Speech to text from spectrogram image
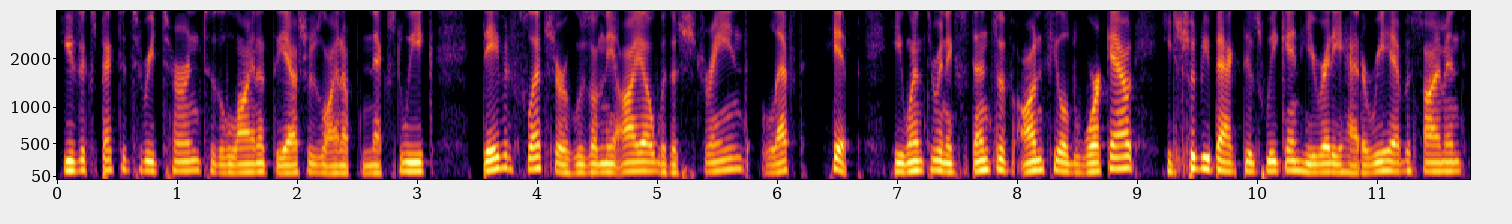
He's expected to return to the lineup, the Astros lineup next week. David Fletcher, who's on the IL with a strained left hip. He went through an extensive on-field workout. He should be back this weekend. He already had a rehab assignment.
